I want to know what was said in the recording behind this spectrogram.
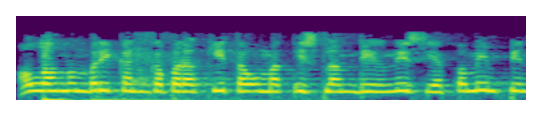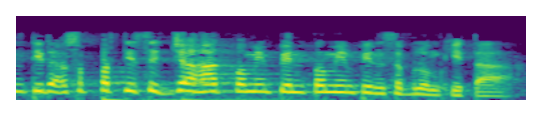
Allah memberikan kepada kita umat Islam di Indonesia pemimpin tidak seperti sejahat pemimpin-pemimpin sebelum kita.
